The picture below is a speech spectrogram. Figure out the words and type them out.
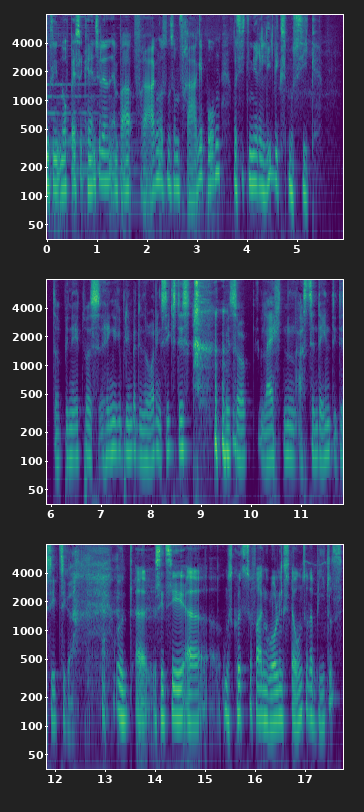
um Sie noch besser kennenzulernen, ein paar Fragen aus unserem Fragebogen. Was ist denn Ihre Lieblingsmusik? Da bin ich etwas hängen geblieben bei den Roaring Sixties mit so leichten Aszendent in die 70er. Und äh, sind Sie, äh, um es kurz zu fragen, Rolling Stones oder Beatles?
